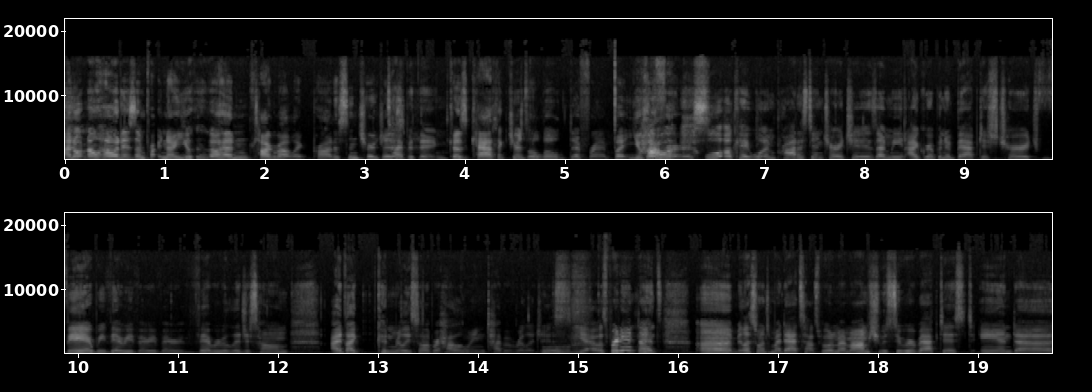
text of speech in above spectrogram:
i don't know how it is in Pro- no you can go ahead and talk about like protestant churches type of thing. Because Catholic Church is a little different, but you How- go first. Well, okay. Well, in Protestant churches, I mean, I grew up in a Baptist church, very, very, very, very, very religious home. I like couldn't really celebrate Halloween type of religious. Oof. Yeah, it was pretty intense. Um, unless I went to my dad's house, but when my mom, she was super Baptist, and uh,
